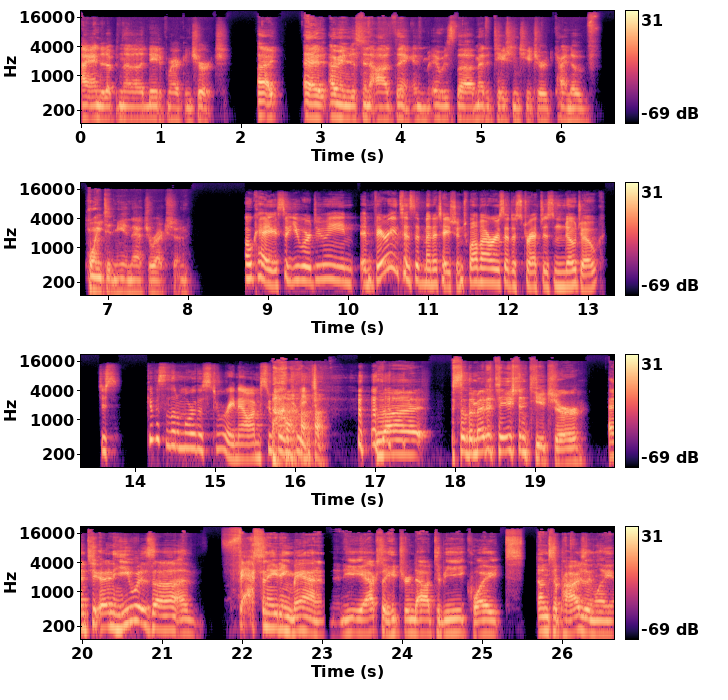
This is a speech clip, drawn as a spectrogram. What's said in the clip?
i ended up in the native american church. I i, I mean just an odd thing and it was the meditation teacher kind of pointed me in that direction Okay, so you were doing a very intensive meditation, 12 hours at a stretch is no joke. Just give us a little more of the story now. I'm super intrigued. the, so the meditation teacher, and to, and he was a fascinating man, and he actually he turned out to be quite unsurprisingly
